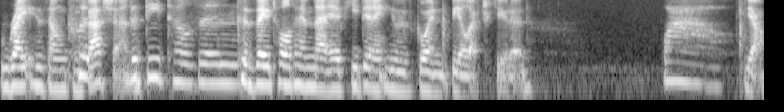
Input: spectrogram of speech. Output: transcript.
write his own confession the details in. because they told him that if he didn't, he was going to be electrocuted. Wow. Yeah.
